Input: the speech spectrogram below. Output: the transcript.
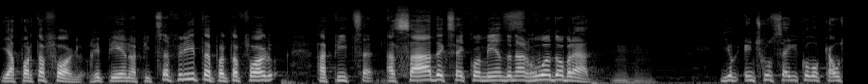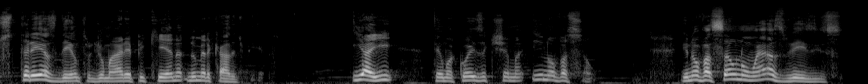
E a portafoglio. Ripieno, a pizza frita, a portafoglio, a pizza assada que sai comendo na rua dobrada. E a gente consegue colocar os três dentro de uma área pequena no mercado de Pinheiros. E aí tem uma coisa que chama inovação. Inovação não é, às vezes,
